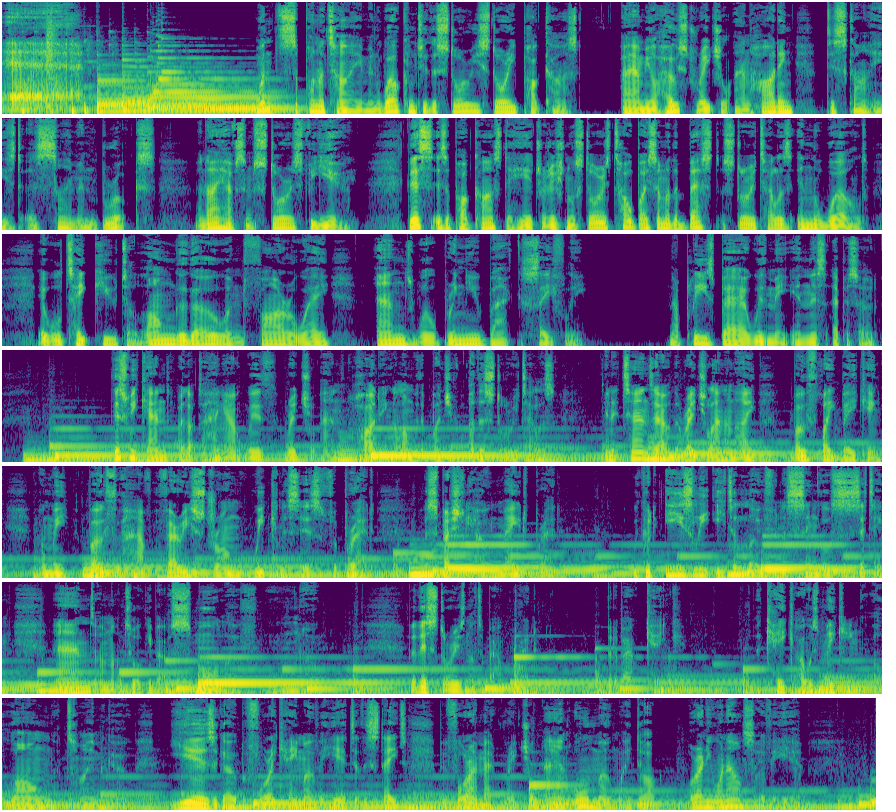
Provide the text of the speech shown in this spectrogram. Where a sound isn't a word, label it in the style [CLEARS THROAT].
[LAUGHS] Once upon a time, and welcome to the Story Story podcast. I am your host, Rachel Ann Harding, disguised as Simon Brooks, and I have some stories for you. This is a podcast to hear traditional stories told by some of the best storytellers in the world. It will take you to long ago and far away and will bring you back safely. Now, please bear with me in this episode. This weekend, I got to hang out with Rachel Ann Harding along with a bunch of other storytellers. And it turns out that Rachel Ann and I both like baking, and we both have very strong weaknesses for bread, especially homemade bread. We could easily eat a loaf in a single sitting, and I'm not talking about a small loaf, no. But this story is not about bread, but about cake. A cake I was making a long time ago, years ago before I came over here to the States, before I met Rachel Ann or Mo, my dog, or anyone else over here.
